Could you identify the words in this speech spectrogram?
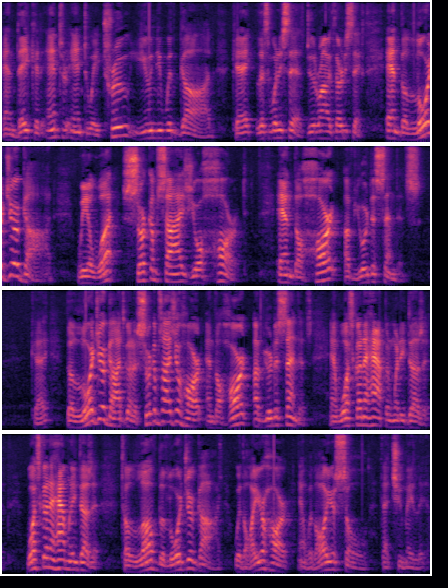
and they could enter into a true union with God. Okay, listen what he says Deuteronomy 36. And the Lord your God will what? Circumcise your heart and the heart of your descendants. Okay, the Lord your God is going to circumcise your heart and the heart of your descendants. And what's going to happen when he does it? What's going to happen when he does it? To love the Lord your God with all your heart and with all your soul that you may live.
